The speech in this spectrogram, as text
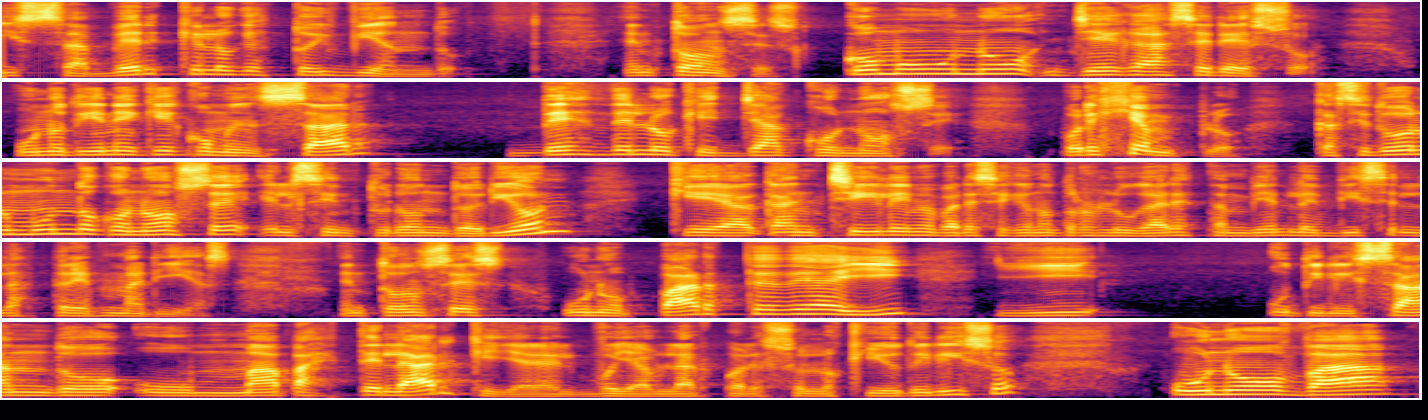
y saber qué es lo que estoy viendo. Entonces, ¿cómo uno llega a hacer eso? Uno tiene que comenzar desde lo que ya conoce. Por ejemplo, casi todo el mundo conoce el cinturón de Orión, que acá en Chile y me parece que en otros lugares también les dicen las tres Marías. Entonces, uno parte de ahí y utilizando un mapa estelar, que ya voy a hablar cuáles son los que yo utilizo, uno va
